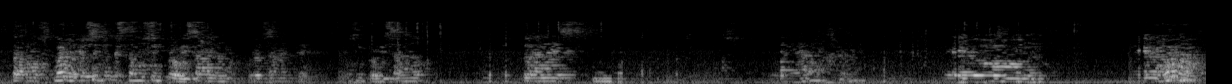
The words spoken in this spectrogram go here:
estamos, bueno, yo siento que estamos improvisando, ¿no? Curiosamente, estamos improvisando nuestros planes pero, pero bueno,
